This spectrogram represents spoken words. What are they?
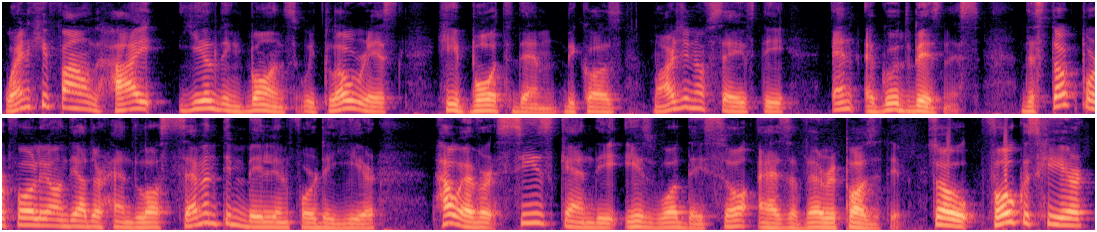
When he found high yielding bonds with low risk, he bought them because margin of safety and a good business. The stock portfolio, on the other hand, lost 17 billion for the year. However, See's Candy is what they saw as a very positive. So, focus here.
